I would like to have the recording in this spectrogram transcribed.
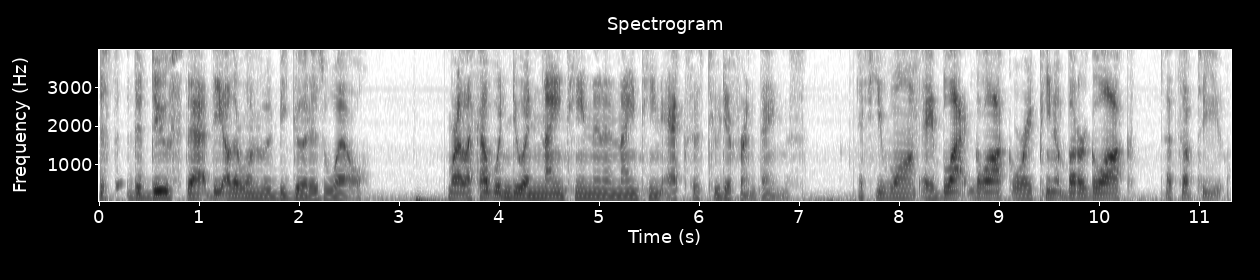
Just deduce that the other one would be good as well. Right? Like I wouldn't do a 19 and a 19X as two different things. If you want a black Glock or a peanut butter Glock, that's up to you.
